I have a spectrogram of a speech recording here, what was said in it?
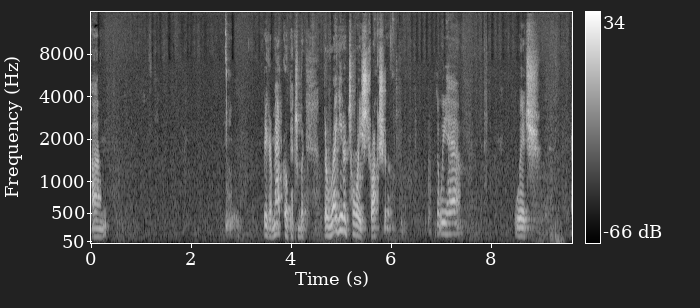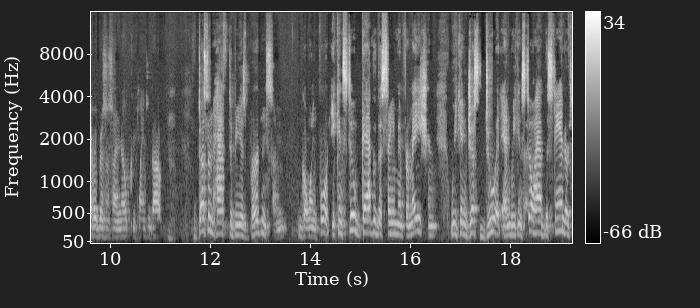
um, bigger macro picture, but the regulatory structure that we have, which every business I know complains about, doesn't have to be as burdensome going forward. It can still gather the same information. We can just do it, and we can still have the standards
